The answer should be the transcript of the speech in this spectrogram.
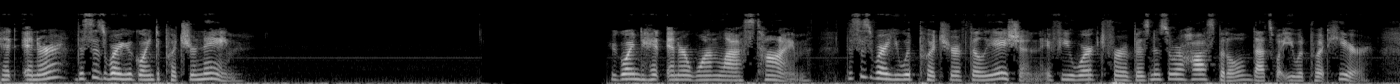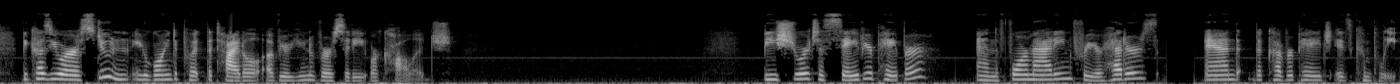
Hit enter. This is where you're going to put your name. You're going to hit enter one last time. This is where you would put your affiliation. If you worked for a business or a hospital, that's what you would put here. Because you are a student, you're going to put the title of your university or college. Be sure to save your paper and the formatting for your headers and the cover page is complete.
